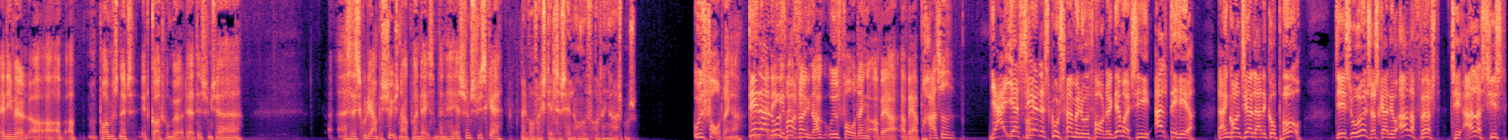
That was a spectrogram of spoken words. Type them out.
alligevel at, at, at, at prøve med sådan et, et godt humør der, det synes jeg... Altså, det skulle de ambitiøst nok på en dag som den her. Jeg synes, vi skal... Men hvorfor ikke stille sig selv nogle udfordringer, Rasmus? Udfordringer. Det er da er en det ikke udfordring. fint nok udfordring at være, at være presset? Ja, jeg ser det sgu som en udfordring, det må jeg sige. Alt det her. Der er ingen grund til at lade det gå på. Desuden så skal det jo allerførst til allersidst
